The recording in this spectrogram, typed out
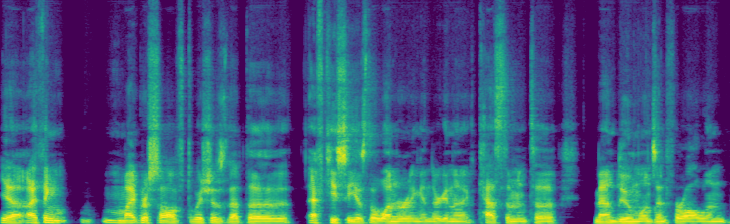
yeah, I think Microsoft wishes that the FTC is the One Ring, and they're going to cast them into Mount Doom once and for all, and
